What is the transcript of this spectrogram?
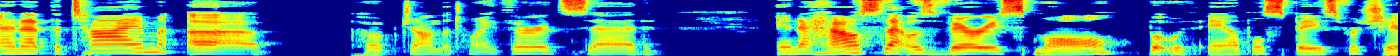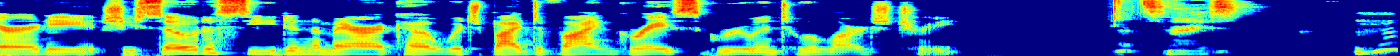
And at the time, uh, Pope John the 23rd said, "In a house that was very small, but with ample space for charity, she sowed a seed in America, which by divine grace grew into a large tree." That's nice. Mm-hmm.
